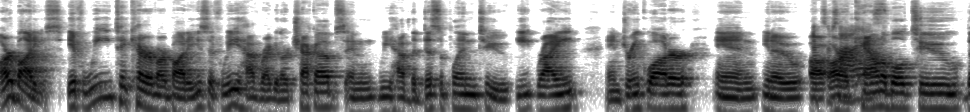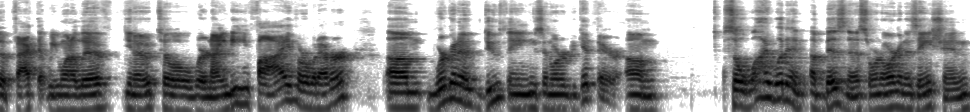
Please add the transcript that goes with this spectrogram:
our bodies if we take care of our bodies if we have regular checkups and we have the discipline to eat right and drink water and you know are, are accountable to the fact that we want to live you know till we're 95 or whatever um, we're going to do things in order to get there. Um, so why wouldn't a business or an organization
